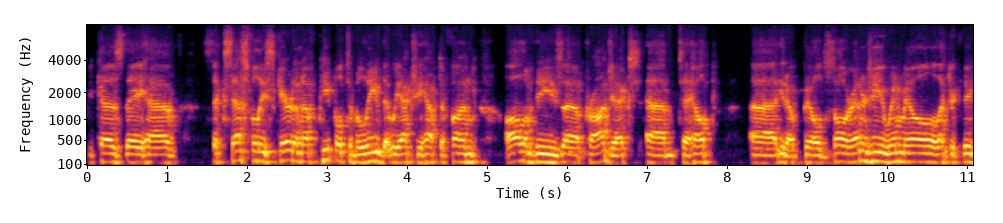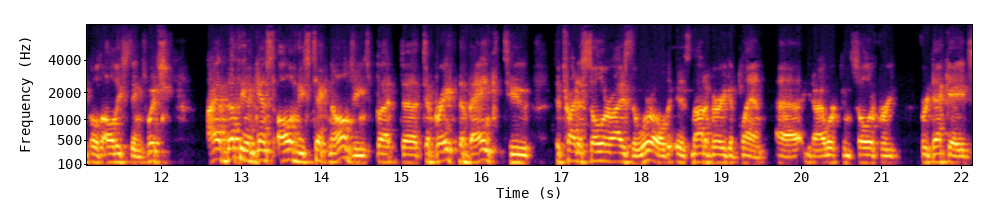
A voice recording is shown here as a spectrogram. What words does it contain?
because they have successfully scared enough people to believe that we actually have to fund all of these uh, projects um, to help uh, you know, build solar energy, windmill, electric vehicles, all these things. Which I have nothing against all of these technologies, but uh, to break the bank to to try to solarize the world is not a very good plan. Uh, you know, I worked in solar for for decades.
